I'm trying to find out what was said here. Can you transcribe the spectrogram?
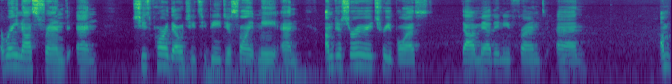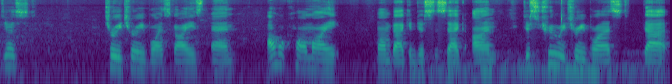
a really nice friend, and she's part of the LGTB just like me, and I'm just really, really blessed that I met a new friend, and I'm just truly, truly blessed, guys, and I will call my mom back in just a sec. I'm just truly, truly blessed that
